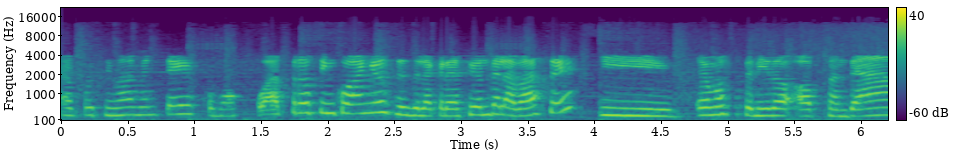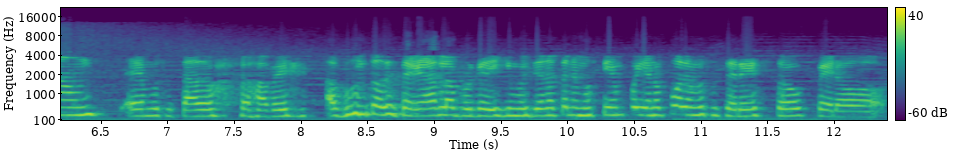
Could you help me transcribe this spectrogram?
aproximadamente como 4 o 5 años desde la creación de la base y hemos tenido ups and downs, hemos estado a ver a punto de cerrarla porque dijimos ya no tenemos tiempo, ya no podemos hacer esto, pero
